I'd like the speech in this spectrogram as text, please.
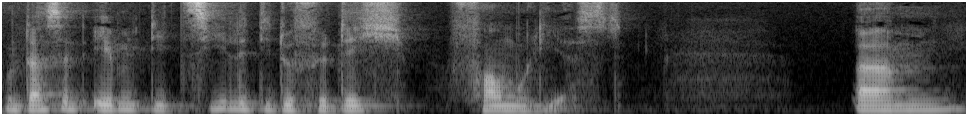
und das sind eben die Ziele, die du für dich formulierst. Ähm,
